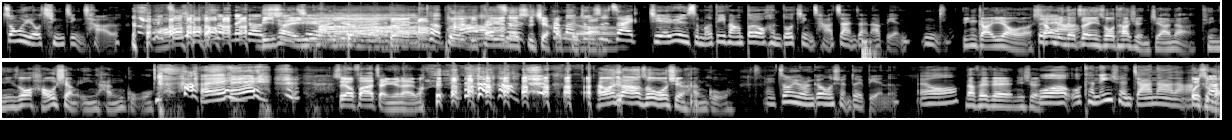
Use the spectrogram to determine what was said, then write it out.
终于有请警察了，因为之前不是有那个事件对对很可啊，对怕梨泰院的事件好他们就是在捷运什么地方都有很多警察站在那边，嗯，应该要了。乡民的正义说他选加纳，婷婷说好想赢韩国，哎，所以要发展原来吗？台湾上上说我选韩国，哎、终于有人跟我选对边了，哎呦，那菲菲你选？我我肯定选加纳的啊为，什么？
